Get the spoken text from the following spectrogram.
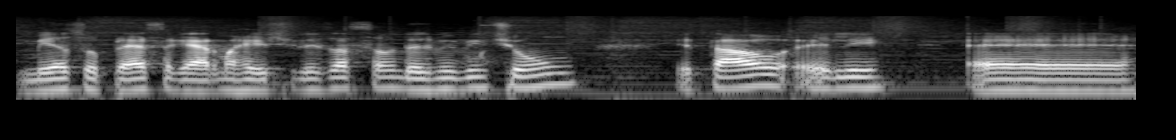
mesmo presta a ganhar uma reutilização em 2021 e tal, ele, é,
